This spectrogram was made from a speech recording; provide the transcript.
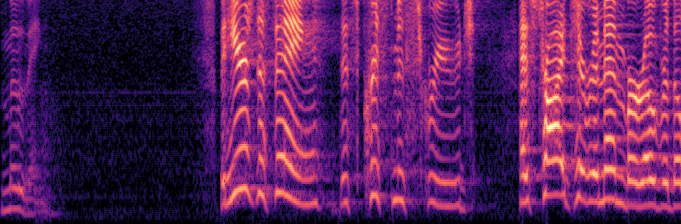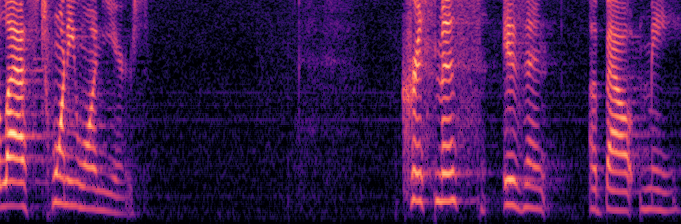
moving. But here's the thing this Christmas Scrooge has tried to remember over the last 21 years Christmas isn't about me.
